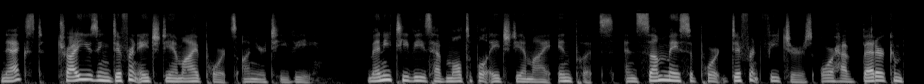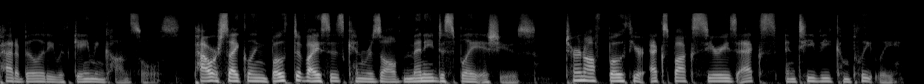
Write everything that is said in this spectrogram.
Next, try using different HDMI ports on your TV. Many TVs have multiple HDMI inputs, and some may support different features or have better compatibility with gaming consoles. Power cycling both devices can resolve many display issues. Turn off both your Xbox Series X and TV completely,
